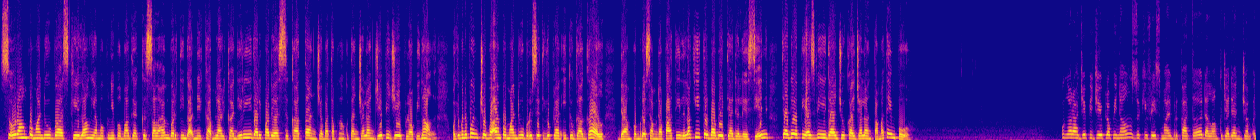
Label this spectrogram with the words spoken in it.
Seorang pemandu bas kilang yang mempunyai pelbagai kesalahan bertindak nekat melarikan diri daripada sekatan Jabatan Pengangkutan Jalan JPJ Pulau Pinang. Bagaimanapun, cubaan pemandu berusia 30-an itu gagal dan pemeriksaan mendapati lelaki terbabit tiada lesen, tiada PSV dan cukai jalan tamat tempoh. Pengarah JPJ Pulau Pinang, Zulkifli Ismail berkata dalam kejadian jam 6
